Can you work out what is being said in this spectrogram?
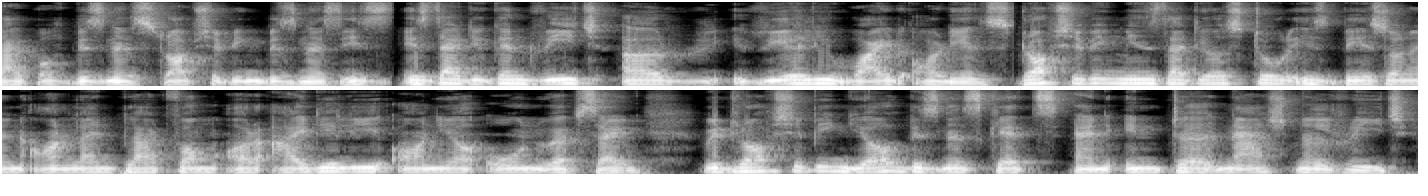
type of business dropshipping business is is that you can reach a re really wide audience. Dropshipping means that your store is based on an online platform or ideally on your own website. With dropshipping your business gets an international reach.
